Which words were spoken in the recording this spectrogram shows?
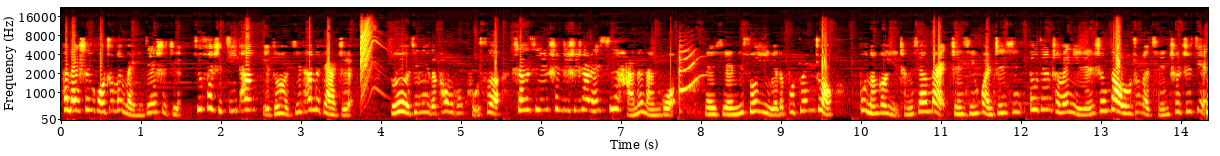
看待生活中的每一件事情，就算是鸡汤，也总有鸡汤的价值。所有经历的痛苦、苦涩、伤心，甚至是让人心寒的难过，那些你所以为的不尊重，不能够以诚相待，真心换真心，都将成为你人生道路中的前车之鉴，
